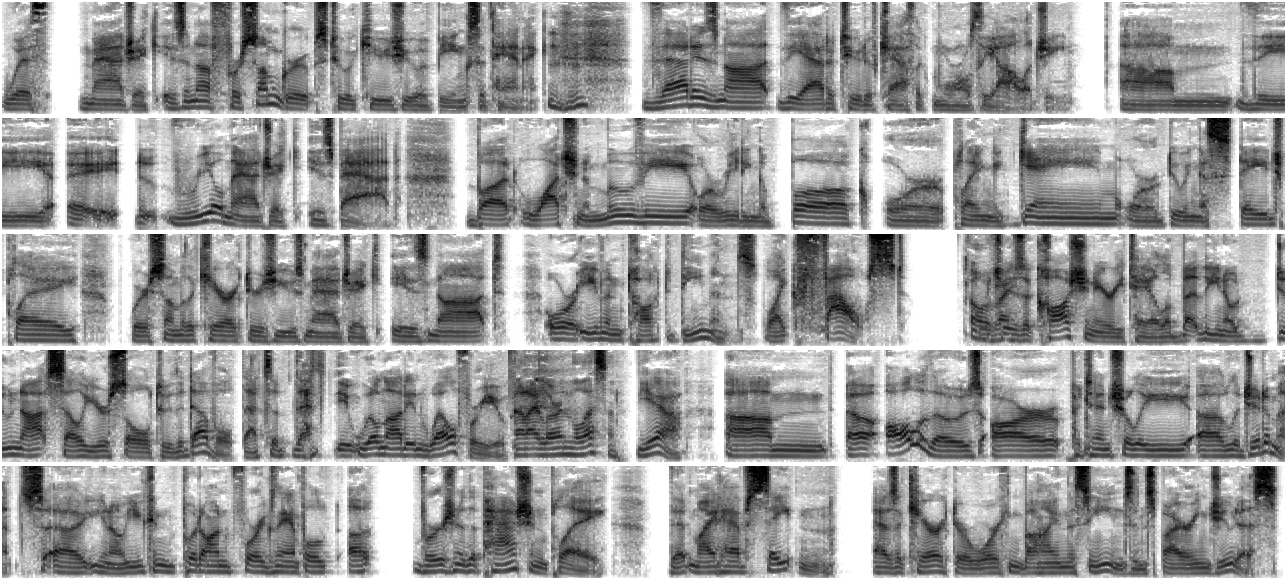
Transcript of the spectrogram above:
with magic is enough for some groups to accuse you of being satanic. Mm-hmm. That is not the attitude of Catholic moral theology. Um, the uh, real magic is bad, but watching a movie or reading a book or playing a game or doing a stage play where some of the characters use magic is not, or even talk to demons like Faust. Oh, which right. is a cautionary tale about you know do not sell your soul to the devil. That's a that it will not end well for you. And I learned the lesson. Yeah, um, uh, all of those are potentially uh, legitimate. Uh, you know, you can put on, for example, a version of the Passion Play that might have Satan as a character working behind the scenes, inspiring Judas.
